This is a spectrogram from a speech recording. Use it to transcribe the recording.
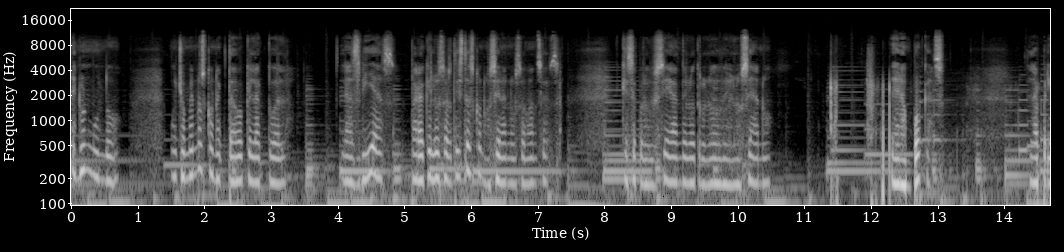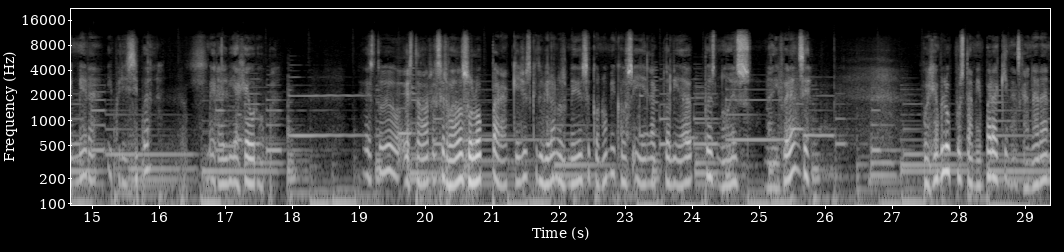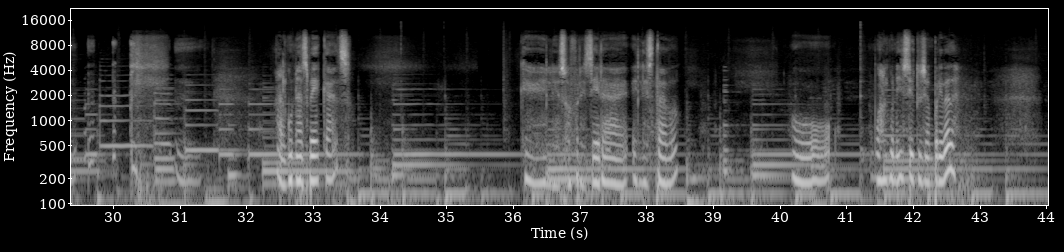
en un mundo mucho menos conectado que el actual, las vías para que los artistas conocieran los avances que se producían del otro lado del océano eran pocas. La primera y principal era el viaje a Europa. Esto estaba reservado solo para aquellos que tuvieran los medios económicos y en la actualidad pues no es una diferencia. Por ejemplo, pues también para quienes ganaran mm, algunas becas que les ofreciera el Estado o, o alguna institución privada.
